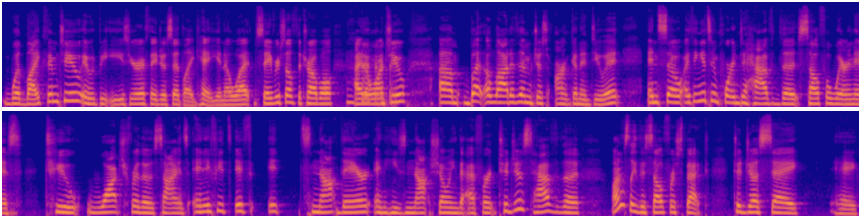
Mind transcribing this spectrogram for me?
would like them to. It would be easier if they just said, like, hey, you know what? Save yourself the trouble. I don't want you. Um, but a lot of them just aren't going to do it. And so I think it's important to have the self awareness to watch for those signs. And if it's, if it, it's not there and he's not showing the effort to just have the honestly the self-respect to just say hey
